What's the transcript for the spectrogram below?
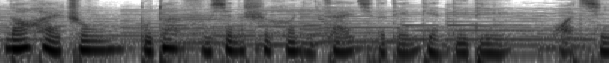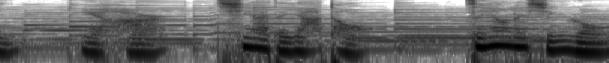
脑海中不断浮现的是和你在一起的点点滴滴。我亲，女孩，亲爱的丫头，怎样来形容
